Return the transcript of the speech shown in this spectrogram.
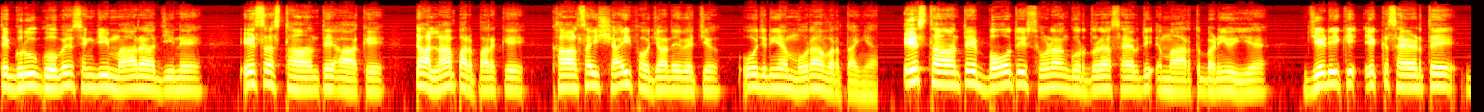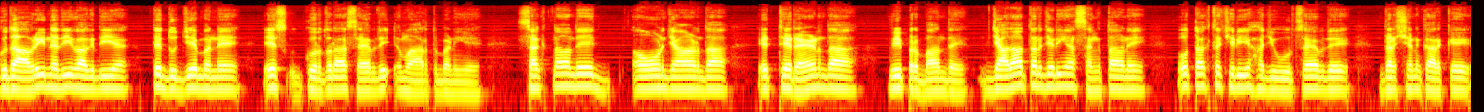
ਤੇ ਗੁਰੂ ਗੋਬਿੰਦ ਸਿੰਘ ਜੀ ਮਹਾਰਾਜ ਜੀ ਨੇ ਇਸ ਸਥਾਨ ਤੇ ਆ ਕੇ ਢਾਲਾਂ ਭਰ ਭਰ ਕੇ ਖਾਲਸਾਈ ਸ਼ਾਹੀ ਫੌਜਾਂ ਦੇ ਵਿੱਚ ਉਹ ਜਿਹੜੀਆਂ ਮੋਹਰਾਂ ਵਰਤਾਈਆਂ। ਇਸ ਸਥਾਨ ਤੇ ਬਹੁਤ ਹੀ ਸੋਹਣਾ ਗੁਰਦੁਆਰਾ ਸਾਹਿਬ ਦੀ ਇਮਾਰਤ ਬਣੀ ਹੋਈ ਹੈ, ਜਿਹੜੀ ਕਿ ਇੱਕ ਸਾਈਡ ਤੇ ਗੋਦਾਵਰੀ ਨਦੀ ਵਗਦੀ ਹੈ ਤੇ ਦੂਜੇ ਬੰਨੇ ਇਸ ਗੁਰਦੁਆਰਾ ਸਾਹਿਬ ਦੀ ਇਮਾਰਤ ਬਣੀ ਹੈ। ਸੰਗਤਾਂ ਦੇ ਆਉਣ ਜਾਣ ਦਾ, ਇੱਥੇ ਰਹਿਣ ਦਾ ਵੀ ਪ੍ਰਬੰਧ ਹੈ। ਜ਼ਿਆਦਾਤਰ ਜਿਹੜੀਆਂ ਸੰਗਤਾਂ ਨੇ ਉਹ ਤਖਤ ਸ੍ਰੀ ਹਜੂਰ ਸਾਹਿਬ ਦੇ ਦਰਸ਼ਨ ਕਰਕੇ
